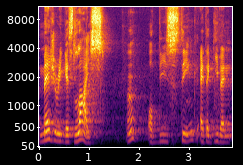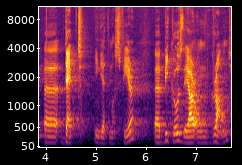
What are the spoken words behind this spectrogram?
measuring a slice uh, of this thing at a given uh, depth in the atmosphere, uh, because they are on ground.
